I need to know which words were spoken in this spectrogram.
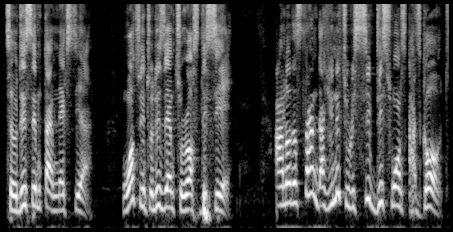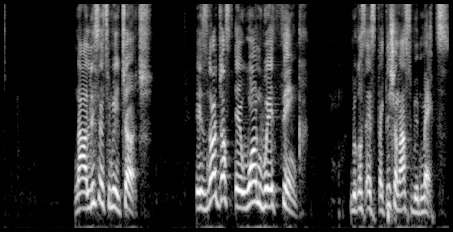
till this same time next year. We want to introduce them to us this year. And understand that you need to receive these ones as God. Now, listen to me, church. It's not just a one way thing because expectation has to be met.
